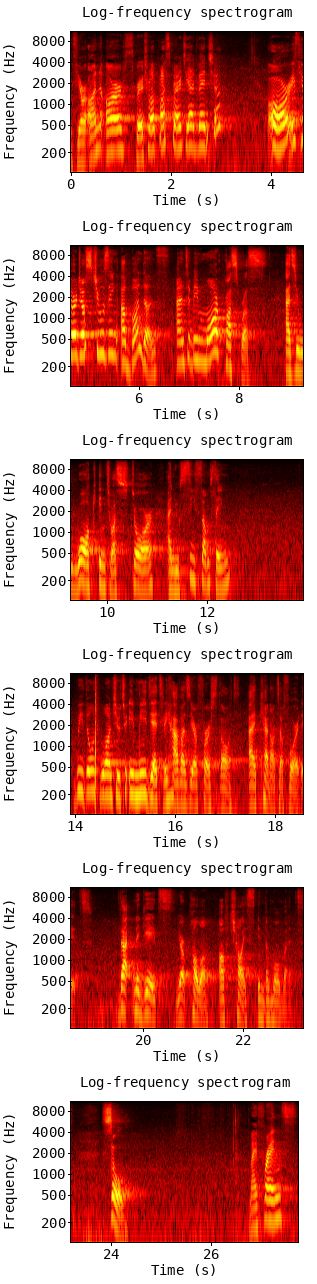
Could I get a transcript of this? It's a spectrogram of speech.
if you're on our spiritual prosperity adventure, or if you're just choosing abundance and to be more prosperous as you walk into a store and you see something, we don't want you to immediately have as your first thought, I cannot afford it. That negates your power of choice in the moment. So, my friends,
